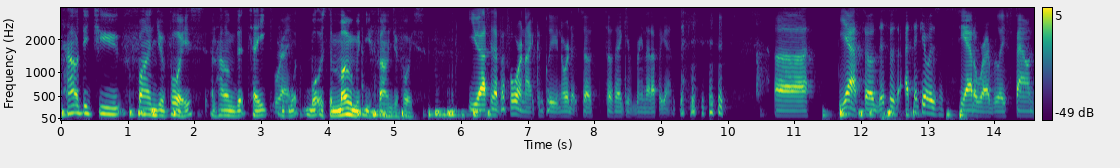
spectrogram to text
How did you find your voice, and how long did it take? and what, what was the moment you found your voice? You asked me that before, and I completely ignored it. So so thank you for bringing that up again. uh, yeah. So this is I think it was in Seattle where I really found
